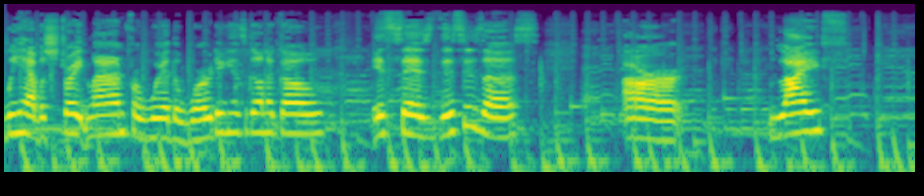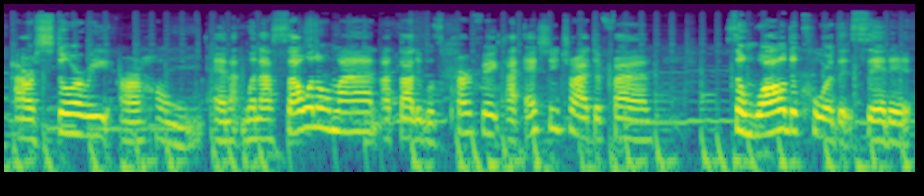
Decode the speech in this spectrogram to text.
we have a straight line for where the wording is going to go. It says this is us, our life, our story, our home. And when I saw it online, I thought it was perfect. I actually tried to find some wall decor that said it,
